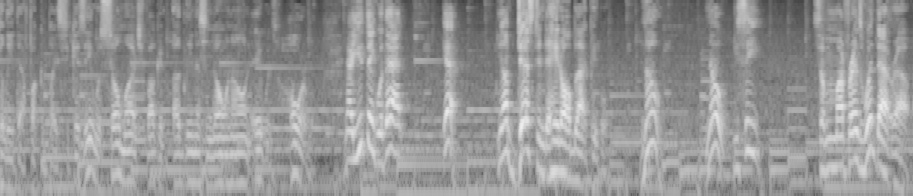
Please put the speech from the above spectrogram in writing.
to leave that fucking place because it was so much fucking ugliness and going on. It was horrible. Now you think with that, yeah, you know, I'm destined to hate all black people. No, no. You see, some of my friends went that route.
